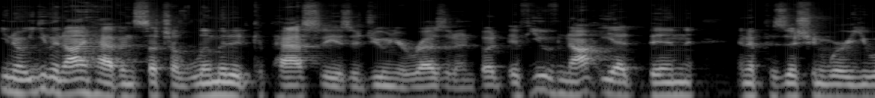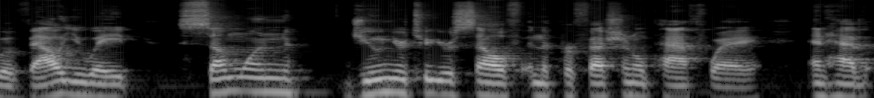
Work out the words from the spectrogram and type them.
you know even i have in such a limited capacity as a junior resident but if you've not yet been in a position where you evaluate someone junior to yourself in the professional pathway and have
